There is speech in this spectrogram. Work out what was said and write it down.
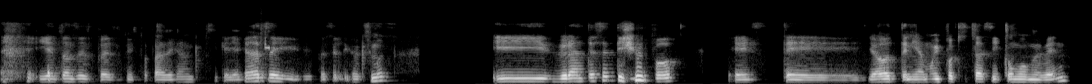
y entonces, pues mis papás dijeron que si quería quedarse y pues él dijo que sí. Y durante ese tiempo, este, yo tenía muy poquito así como me ven.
